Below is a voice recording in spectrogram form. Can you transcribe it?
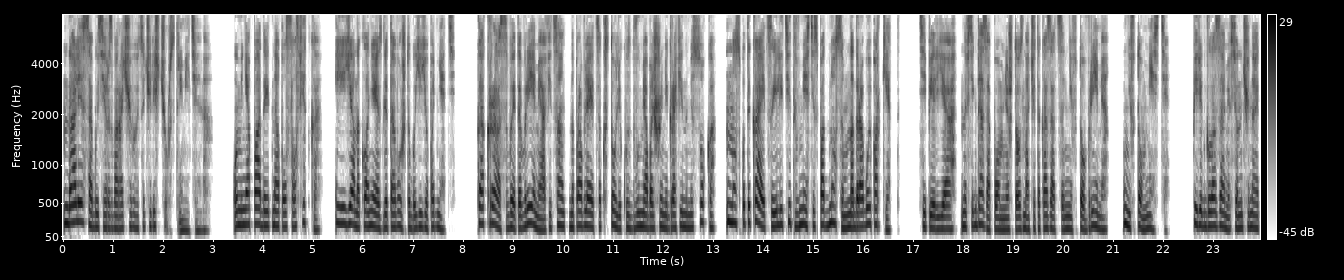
Далее события разворачиваются чересчур стремительно. У меня падает на пол салфетка, и я наклоняюсь для того, чтобы ее поднять. Как раз в это время официант направляется к столику с двумя большими графинами сока, но спотыкается и летит вместе с подносом на дорогой паркет. Теперь я навсегда запомню, что значит оказаться не в то время, не в том месте. Перед глазами все начинает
